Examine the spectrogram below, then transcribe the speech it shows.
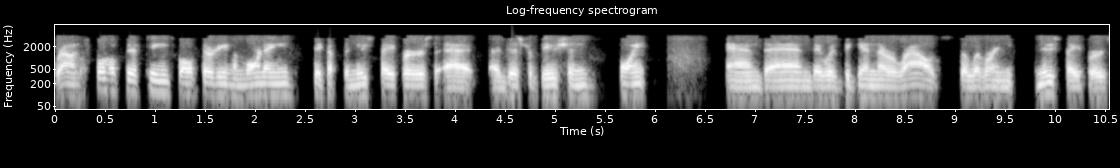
around 12:15, 12:30 in the morning, pick up the newspapers at a distribution point, and then they would begin their routes delivering newspapers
